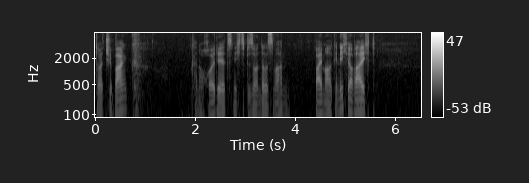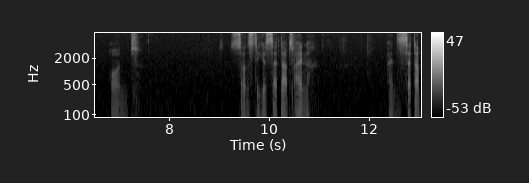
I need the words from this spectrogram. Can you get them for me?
Deutsche Bank kann auch heute jetzt nichts Besonderes machen. Beimarke nicht erreicht. Und sonstige Setups. Ein, ein Setup,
